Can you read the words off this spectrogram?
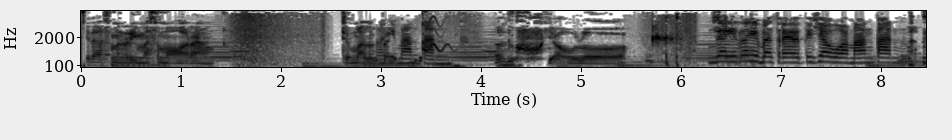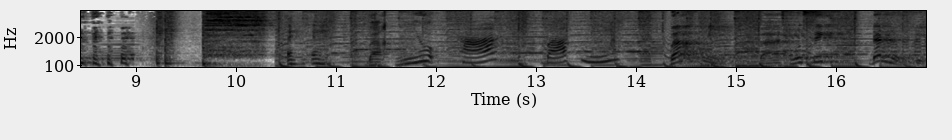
kita harus menerima semua orang. Cuma lu Lagi baik. mantan. Aduh, ya Allah. Enggak, itu lagi bahas reality show bukan mantan. Eh, eh, bakmi yuk. Hah? Bakmi? Bakmi, bahas musik dan movie.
